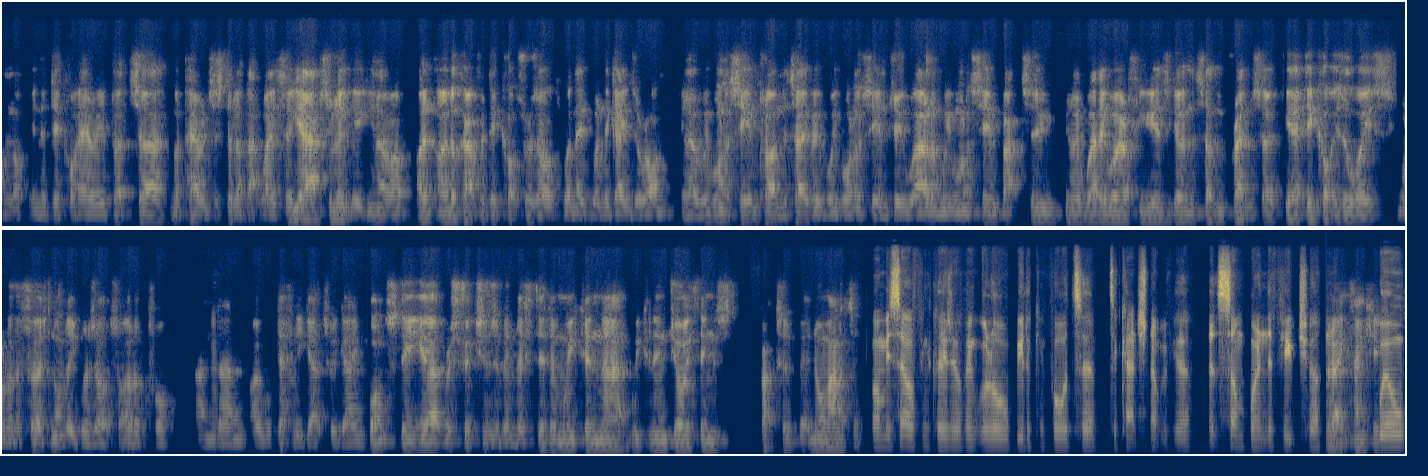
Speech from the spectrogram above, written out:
I'm not in the Didcot area, but uh, my parents are still up that way. So yeah, absolutely. You know, I, I look out for Didcot's results when they when the games are on. You know, we want to see him climb the table, we want to see him do well, and we want to see him back to you know where they were a few years ago in the Southern Prem. So yeah, Didcot is always one of the first non-league results that I look for and mm. um, I will definitely get to a game once the uh, restrictions have been lifted and we can uh, we can enjoy things back to a bit of normality. Well, myself included, I think we'll all be looking forward to, to catching up with you at some point in the future. Great, thank you. We'll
